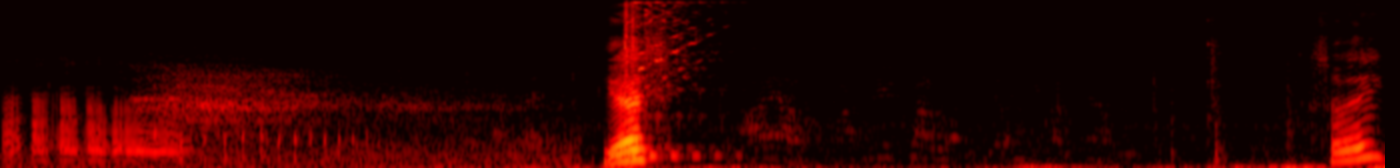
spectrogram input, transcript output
I asked him, I said, who told you? And he ain't Eh? replied Sorry?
